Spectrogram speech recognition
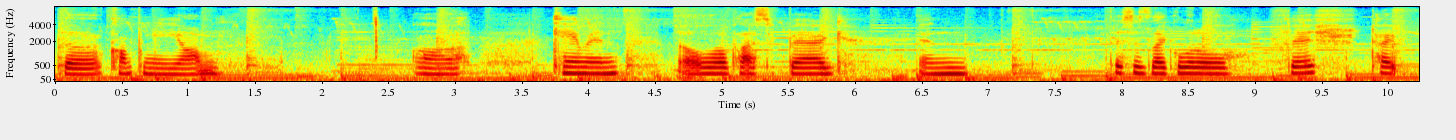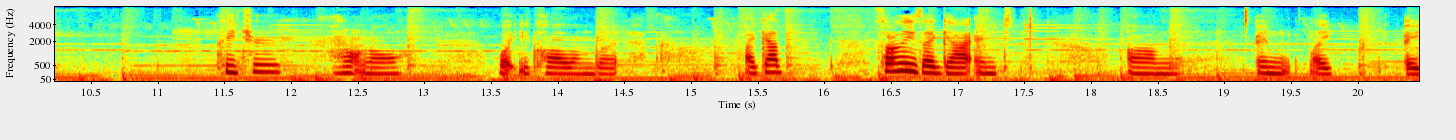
the company Yum uh, came in a little plastic bag and this is like a little fish type creature. I don't know what you call them, but I got some of these I got in um in like a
